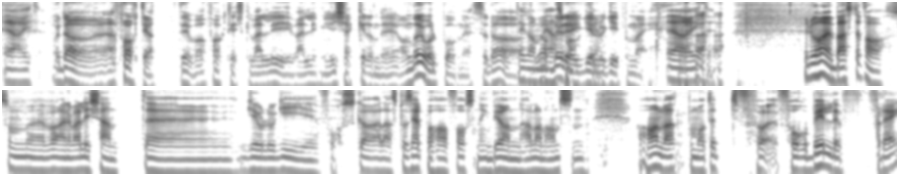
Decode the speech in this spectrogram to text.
Ja, og da erfarte jeg at det var faktisk veldig veldig mye kjekkere enn det andre holdt på med. Så da, da ble det smak, geologi ja. på meg. Ja, riktig. Men du har jo en bestefar som eh, var en veldig kjent geologiforsker, eller spesielt på havforskning, Bjørn Helland Hansen. Har han vært på en måte et for forbilde for deg?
